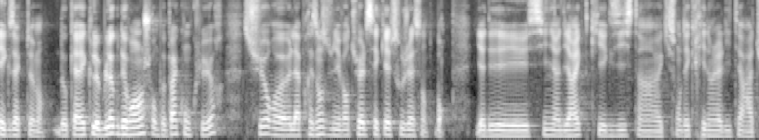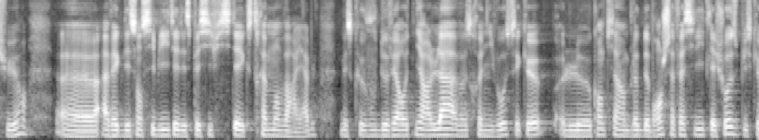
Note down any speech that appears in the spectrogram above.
Exactement. Donc avec le bloc de branche, on ne peut pas conclure sur euh, la présence d'une éventuelle séquelle sous-jacente. Bon, il y a des signes indirects qui existent, hein, qui sont décrits dans la littérature, euh, avec des sensibilités, des spécificités extrêmement variables. Mais ce que vous devez retenir là, à votre niveau, c'est que le, quand il y a un bloc de branche, ça facilite les choses, puisque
